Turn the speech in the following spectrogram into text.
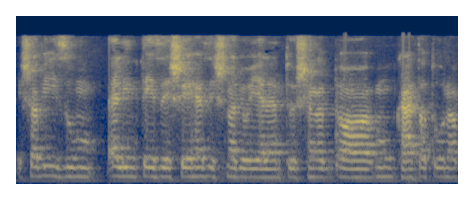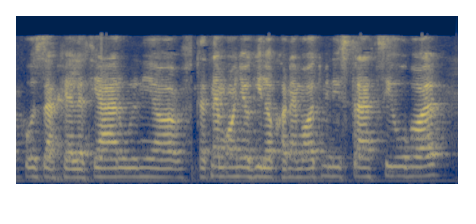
és a vízum elintézéséhez is nagyon jelentősen a munkáltatónak hozzá kellett járulnia, tehát nem anyagilag, hanem adminisztrációval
